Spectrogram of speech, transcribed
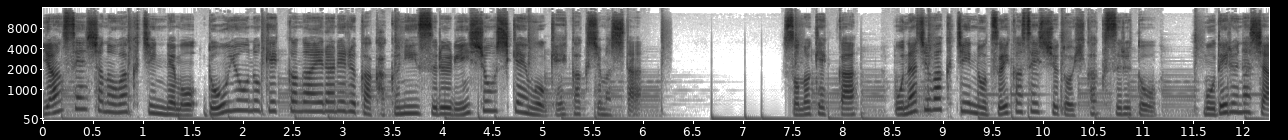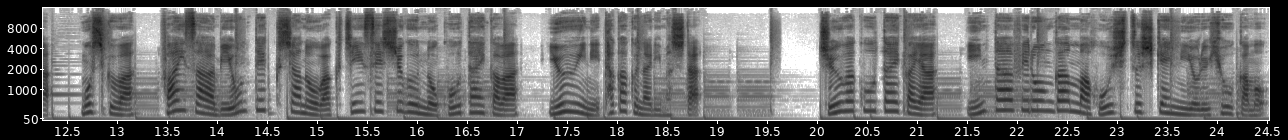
ヤンセン社のワクチンでも同様の結果が得られるか確認する臨床試験を計画しました。その結果、同じワクチンの追加接種と比較すると、モデルナ社もしくはファイザー・ビオンテック社のワクチン接種群の抗体価は優位に高くなりました。中和抗体価やインターフェロンガンマ放出試験による評価も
